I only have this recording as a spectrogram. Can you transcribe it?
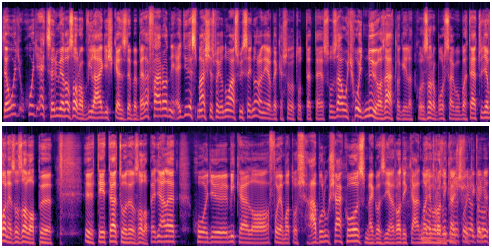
De hogy, hogy egyszerűen az arab világ is kezd ebbe belefáradni, egyrészt, másrészt meg a Noah Smith egy nagyon érdekes adatot tette ehhez hozzá, hogy hogy nő az átlag életkor az arab országokban. Tehát ugye van ez az alap tétel, tudod, az alapegyenlet, hogy mi kell a folyamatos háborúsághoz, meg az ilyen radikál, nagyon radikális politikai.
